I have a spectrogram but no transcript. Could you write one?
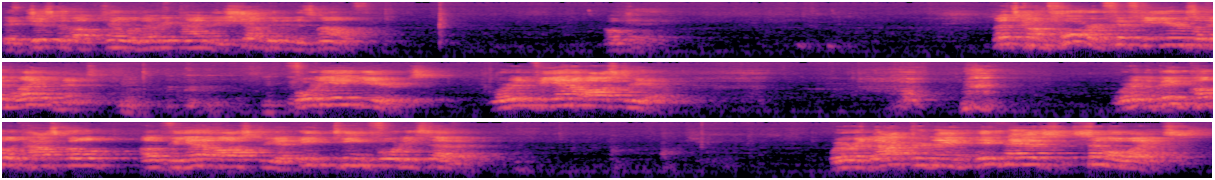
that just about killed him every time they shoved it in his mouth. Okay. Let's come forward 50 years of enlightenment. 48 years. We're in Vienna, Austria. We're in the big public hospital of Vienna, Austria, 1847, where a doctor named Ignaz Semmelweis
